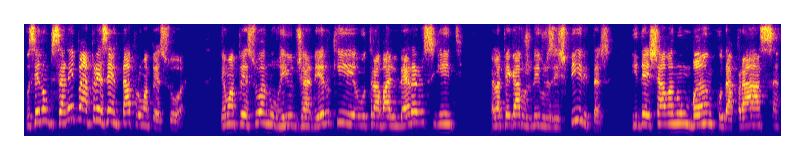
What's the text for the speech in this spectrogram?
você não precisa nem apresentar para uma pessoa. Tem uma pessoa no Rio de Janeiro que o trabalho dela era o seguinte: ela pegava os livros espíritas e deixava num banco da praça.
